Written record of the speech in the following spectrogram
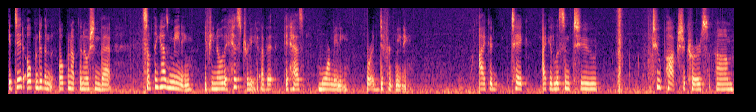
it did open, to the, open up the notion that something has meaning if you know the history of it, it has more meaning or a different meaning. I could take I could listen to Tupac Shakur's, um,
